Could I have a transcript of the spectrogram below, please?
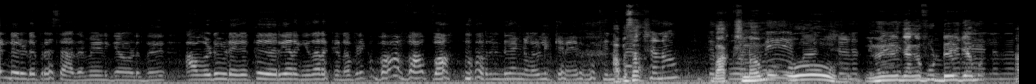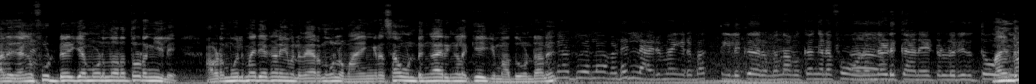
രണ്ടുപേരുടെ പ്രസാദം മേടിക്കാൻ കൊടുത്ത് അവിടെ ഇവിടെ കേറി ഇറങ്ങി നടക്കണം. അപ്പോഴേക്കും വാ വാ വാ എന്ന് പറഞ്ഞിട്ട് ഞങ്ങളെ വിളിക്കണായിരുന്നു. അപ്പൊ ഭക്ഷണം? ഭക്ഷണം ഓ ഞങ്ങൾ ഫുഡ് കഴിക്കാൻ അതെ ഞങ്ങൾ ഫുഡ് കഴിക്കാൻ പോണെന്ന് പറഞ്ഞ തുടങ്ങിയില്ലേ? അവിടെ മൂലം മര്യാദ കാണിക്കുമല്ലോ വേറെ ഒന്നുമില്ല ഭയങ്കര സൗണ്ടും കാര്യങ്ങളൊക്കെ ആയിരിക്കും. അതുകൊണ്ടാണ് അതുമല്ല അവിടെ എല്ലാവരും ഭയങ്കര ഭക്തിയിൽ കേറുമ്പോ നമുക്ക് അങ്ങനെ ഫോണൊന്നും എടുക്കാനായിട്ടുള്ള ഒരു ഇത് തോന്നുന്നു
